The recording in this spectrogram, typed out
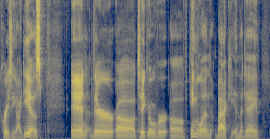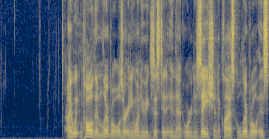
crazy ideas and their uh, takeover of England back in the day. I wouldn't call them liberals or anyone who existed in that organization. A classical liberal is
